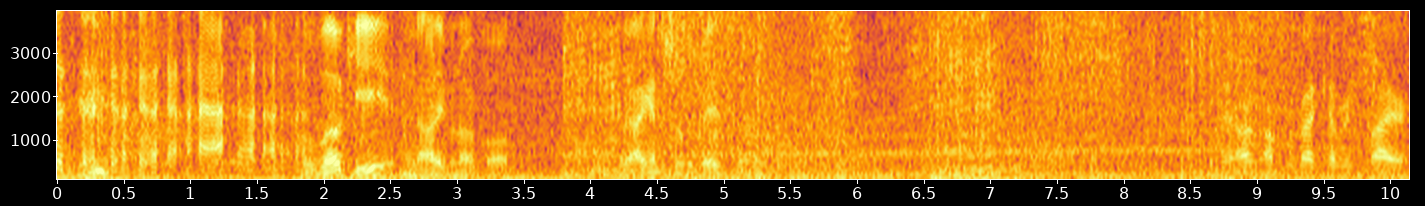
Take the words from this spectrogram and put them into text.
Well, low key, not even our fault. Like, I can destroy the base though. I'll, I'll provide covering fire.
